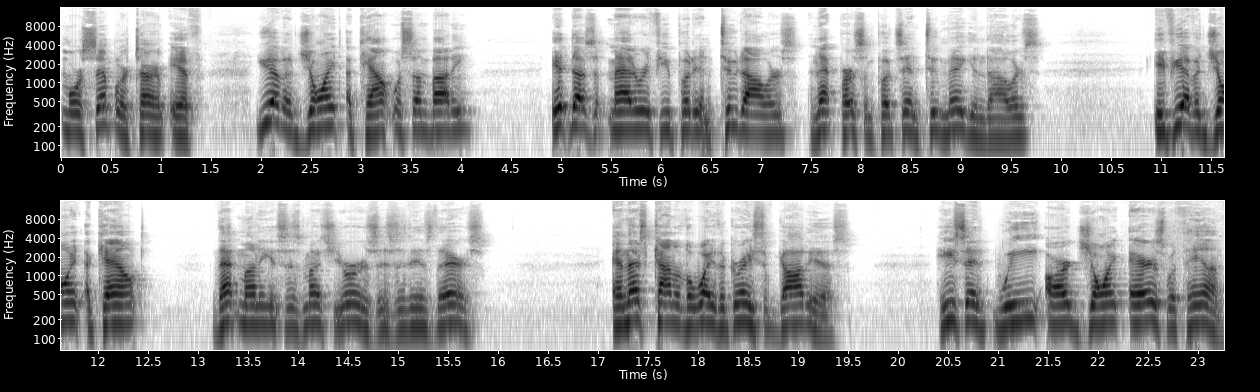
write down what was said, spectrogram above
more simpler term. If you have a joint account with somebody, it doesn't matter if you put in $2 and that person puts in $2 million. If you have a joint account, that money is as much yours as it is theirs. And that's kind of the way the grace of God is. He said, We are joint heirs with Him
